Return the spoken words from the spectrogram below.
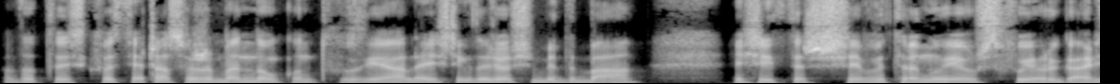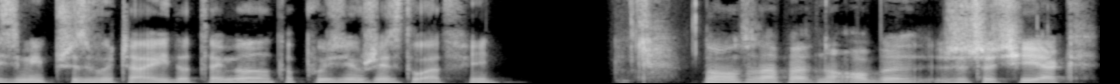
to to jest kwestia czasu, że będą kontuzje, ale jeśli ktoś o siebie dba, jeśli też się wytrenuje już swój organizm i przyzwyczai do tego, no to później już jest łatwiej. No to na pewno. Oby życzę Ci jak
